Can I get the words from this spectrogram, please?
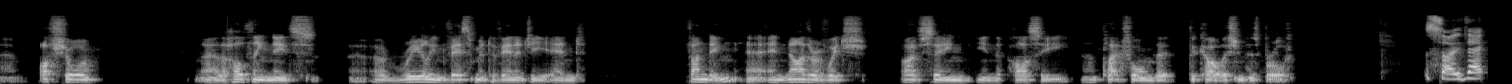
um, offshore Uh, the whole thing needs a real investment of energy and funding, uh, and neither of which I've seen in the policy um, platform that the coalition has brought. So that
